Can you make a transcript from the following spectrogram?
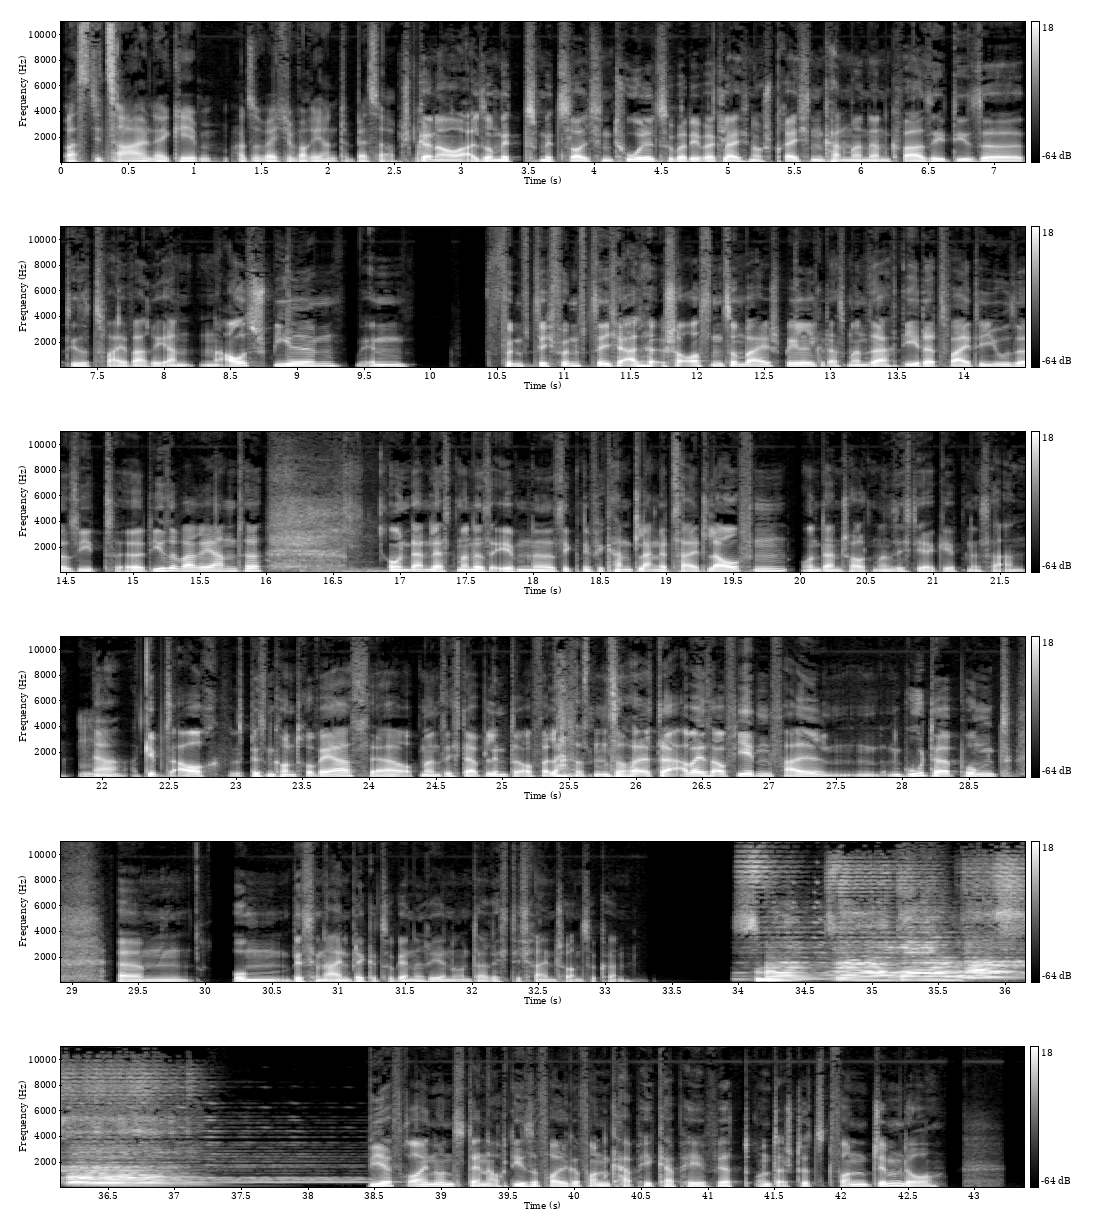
was die Zahlen ergeben, also welche Variante besser abschneidet. Genau, also mit, mit solchen Tools, über die wir gleich noch sprechen, kann man dann quasi diese, diese zwei Varianten ausspielen in 50-50 alle Chancen zum Beispiel, dass man sagt, jeder zweite User sieht äh, diese Variante. Und dann lässt man das eben eine signifikant lange Zeit laufen und dann schaut man sich die Ergebnisse an. Mhm. Ja, gibt's auch, ist ein bisschen kontrovers, ja, ob man sich da blind drauf verlassen sollte, aber ist auf jeden Fall ein, ein guter Punkt, ähm, um ein bisschen Einblicke zu generieren und da richtig reinschauen zu können. Wir freuen uns, denn auch diese Folge von KPKP wird unterstützt von Jimdo.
